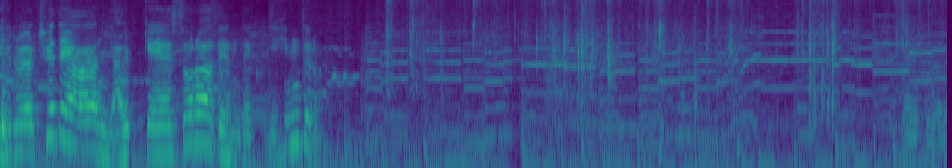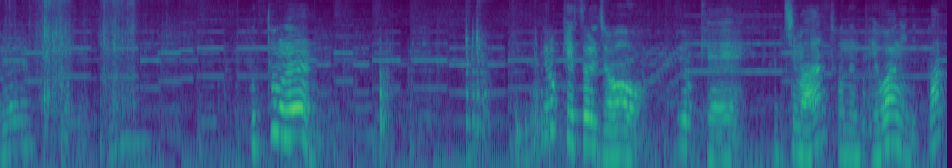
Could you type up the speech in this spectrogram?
얘를 최대한 얇게 썰어야 되는데 그게 힘들어요. 보통은 이렇게 썰죠. 이렇게. 그치만 저는 대왕이니까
